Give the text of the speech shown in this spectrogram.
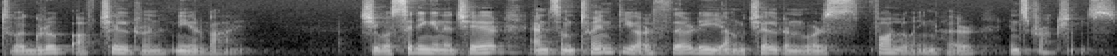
to a group of children nearby. She was sitting in a chair, and some 20 or 30 young children were following her instructions.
